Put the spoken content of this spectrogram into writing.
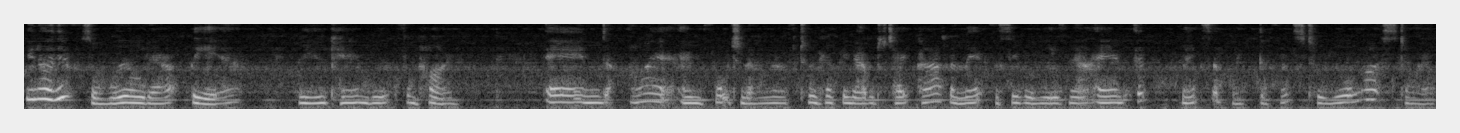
you know, there is a world out there where you can work from home. And I am fortunate enough to have been able to take part in that for several years now, and it makes a big difference to your lifestyle.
